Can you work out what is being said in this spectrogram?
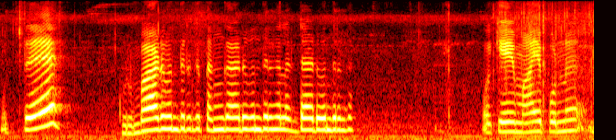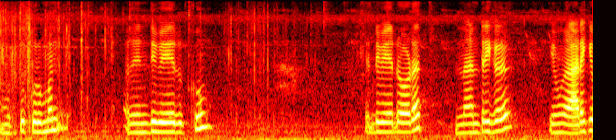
முத்து! குறும்பாடு வந்துருங்க தங்காடு வந்துருங்க லட்டாடு வந்துருங்க. ஓகே மாய பொண்ணு முத்துக்குருமன் ரெண்டு பேருக்கும் ரெண்டு பேரோட நன்றிகள். இவங்க அரைக்க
